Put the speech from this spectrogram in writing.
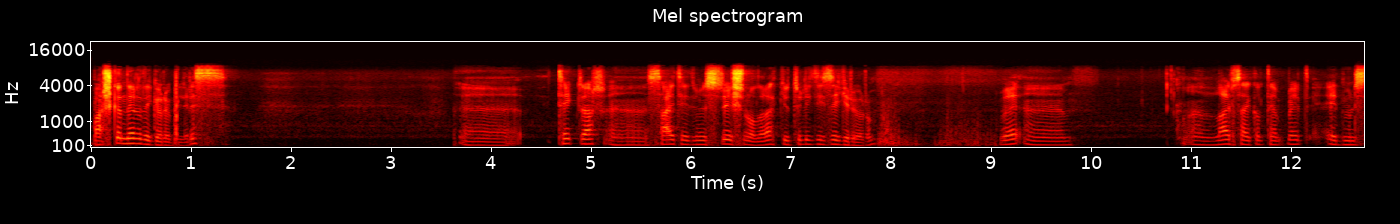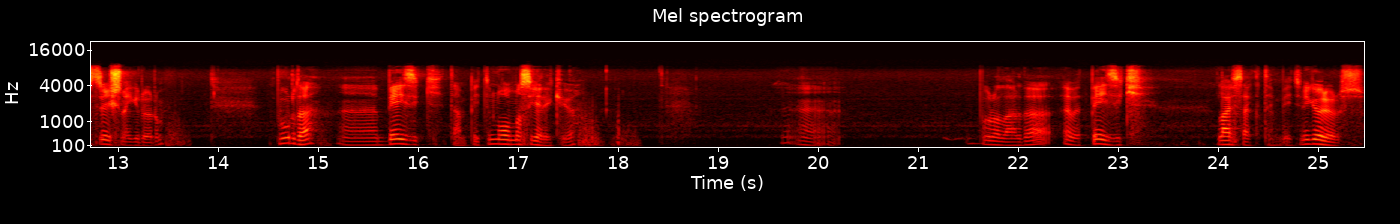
başka nerede görebiliriz? E, tekrar e, site administration olarak utilities'e giriyorum. Ve e, Lifecycle Template Administration'a giriyorum. Burada e, Basic template'in olması gerekiyor. E, buralarda evet Basic Lifecycle Template'ini görüyoruz.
